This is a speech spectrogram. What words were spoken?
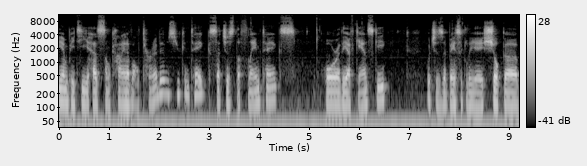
BMPT has some kind of alternatives you can take, such as the flame tanks or the Afghansky, which is a, basically a Shilka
